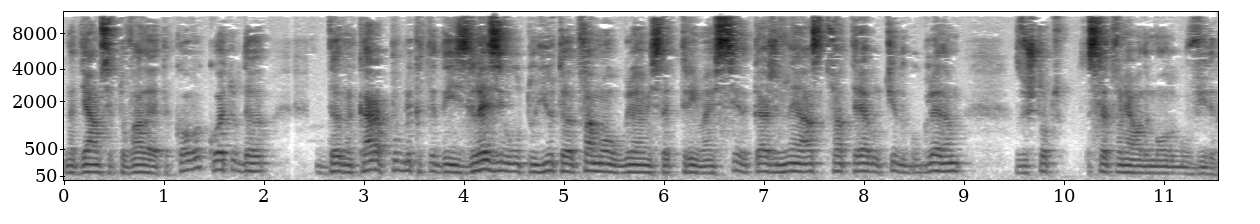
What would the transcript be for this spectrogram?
Надявам се това да е такова, което да, да накара публиката да излезе от уюта. Това мога да го гледам и след 3 месеца и да каже, не, аз това трябва да отида да го гледам, защото след това няма да мога да го видя.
